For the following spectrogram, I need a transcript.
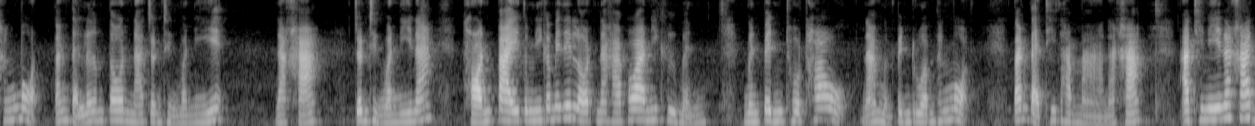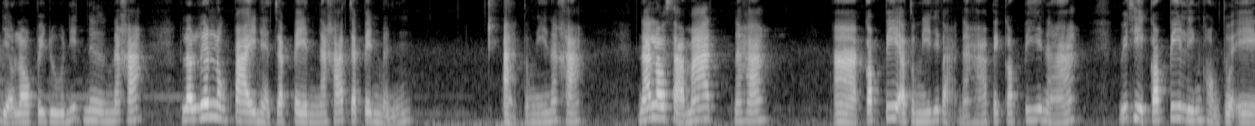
ทั้งหมดตั้งแต่เริ่มต้นนะจนถึงวันนี้นะคะ จนถึงวันนี้นะ ถอนไปตรงนี้ก็ไม่ได้ลดนะคะ เพราะว่านี่คือเหมือนเหมือนเป็น total นะเหมือนเป็นรวมทั้งหมดตั้งแต่ที่ทำมานะคะอะทีนี้นะคะ เดี๋ยวเราไปดูนิดนึงนะคะ เราเลื่อนลงไปเนี่ยจะเป็นนะคะจะเป็นเหมือนอะตรงนี้นะคะนะเราสามารถนะคะ อ่า copy เอาตรงนี้ดีกว่านะคะ ไป copy นะ วิธี copy link ของตัวเอง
